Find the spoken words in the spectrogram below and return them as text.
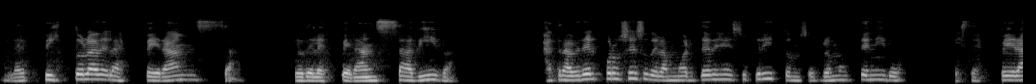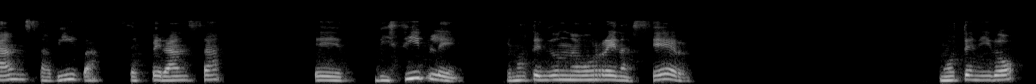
La epístola de la esperanza, o de la esperanza viva. A través del proceso de la muerte de Jesucristo, nosotros hemos tenido esa esperanza viva, esa esperanza eh, visible. Hemos tenido un nuevo renacer, Hemos tenido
